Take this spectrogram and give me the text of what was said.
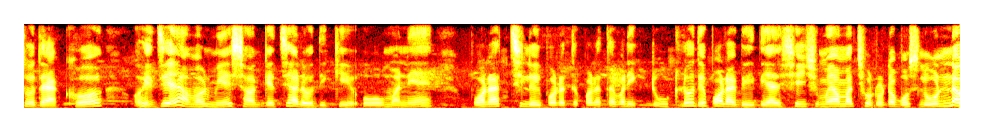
তো দেখো ওই যে আমার মেয়ের সঙ্গে গেছে আর ওদিকে ও মানে পড়াচ্ছিল ওই পড়াতে পড়াতে আবার একটু উঠল, দিয়ে পড়াবে দিয়ে সেই সময় আমার ছোটোটা বসল। ওর না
